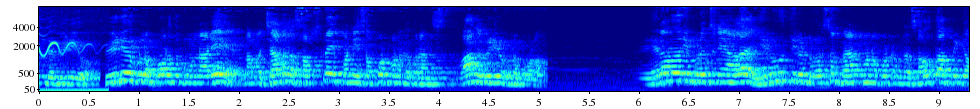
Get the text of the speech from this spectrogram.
இந்த வீடியோ வீடியோக்குள்ள போறதுக்கு முன்னாடி நம்ம சேனலை சப்ஸ்கிரைப் பண்ணி சப்போர்ட் பண்ணுங்க ஃப்ரெண்ட்ஸ் வாங்க வீடியோக்குள்ள போலாம். நிறவரி பிரச்சனையால இருபத்தி ரெண்டு வருஷம் பேன் பண்ணப்பட்டிருந்த சவுத் ஆப்பிரிக்கா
